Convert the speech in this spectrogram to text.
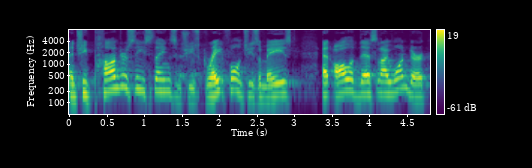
and she ponders these things and she's grateful and she's amazed at all of this. And I wonder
